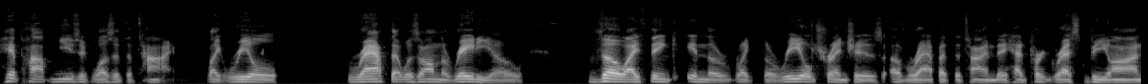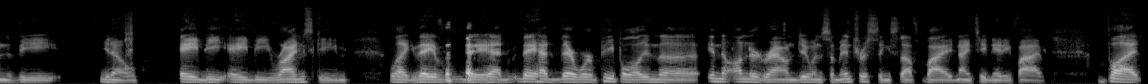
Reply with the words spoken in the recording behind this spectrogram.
hip hop music was at the time, like real rap that was on the radio. Though I think in the like the real trenches of rap at the time, they had progressed beyond the, you know, A B A B rhyme scheme. Like they've they had they had there were people in the in the underground doing some interesting stuff by 1985, but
